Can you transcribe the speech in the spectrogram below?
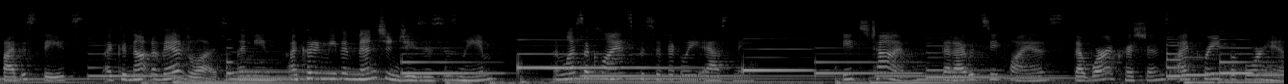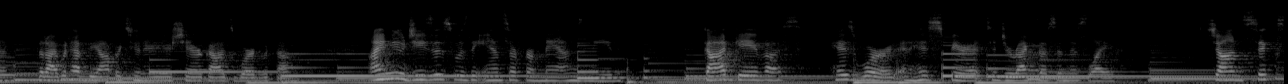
by the states, I could not evangelize. I mean, I couldn't even mention Jesus' name unless a client specifically asked me. Each time that I would see clients that weren't Christians, I prayed beforehand that I would have the opportunity to share God's word with them. I knew Jesus was the answer for man's need. God gave us his word and his spirit to direct us in this life. John 6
